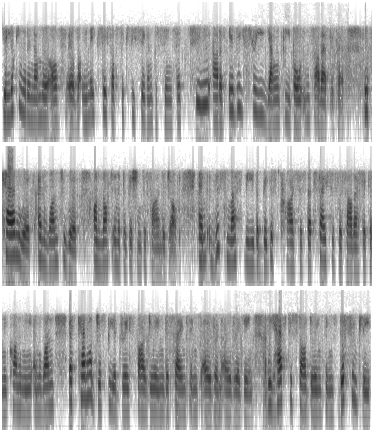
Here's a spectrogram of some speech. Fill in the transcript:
you're looking at a number of, of in excess of 67%. So two out of every three young people in South Africa who can work and want to work are not in a position to find a job. And this must be the biggest crisis that faces the South African economy and one that cannot just be addressed by doing the same things over and over again. We have to start doing things differently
